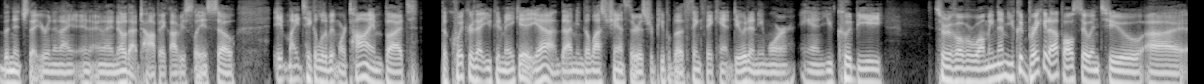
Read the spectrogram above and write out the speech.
the niche that you're in, and I and, and I know that topic obviously. So it might take a little bit more time, but the quicker that you can make it, yeah, I mean, the less chance there is for people to think they can't do it anymore, and you could be sort of overwhelming them. You could break it up also into uh,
